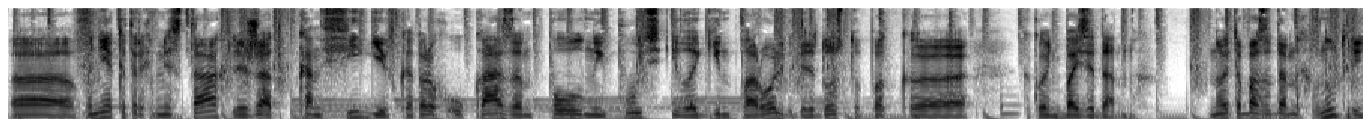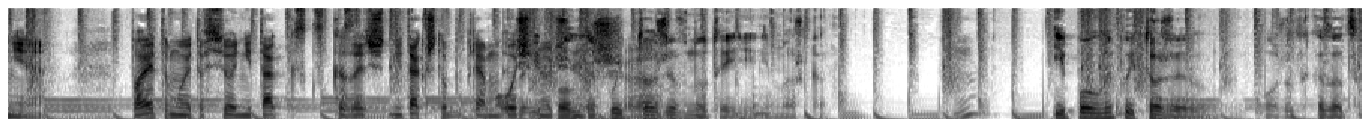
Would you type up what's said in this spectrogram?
э, в некоторых местах лежат конфиги, в которых указан полный путь и логин-пароль для доступа к э, какой-нибудь базе данных. Но это база данных внутренняя, Поэтому это все не так сказать, не так, чтобы прямо очень-очень... Полный уж... путь тоже внутренний немножко. М? И полный путь тоже может оказаться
